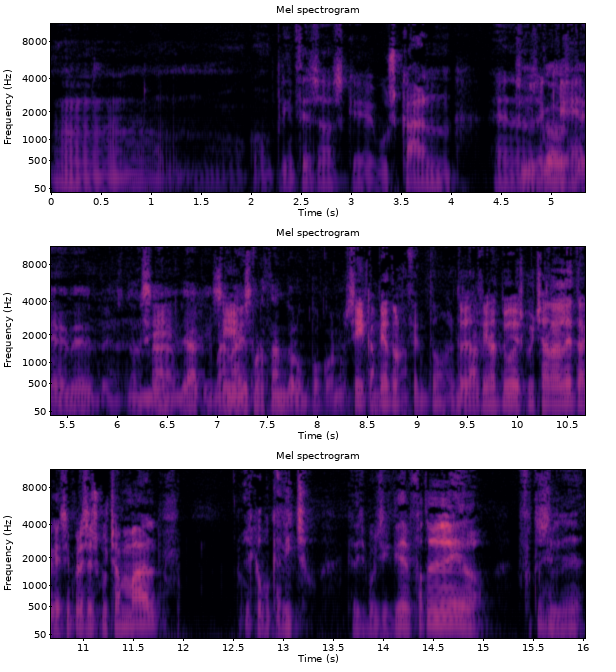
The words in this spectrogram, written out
mm, con princesas que buscan... En no sé Chicos qué. que, de- de- Sí. ya que van Sí, ahí forzándolo un poco, ¿no? Sí, cambiando un acento. Entonces al final tú escuchas la letra que siempre se escuchan mal. Es como, ¿qué ha dicho? Pues si tiene fotos de... Fotos de-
